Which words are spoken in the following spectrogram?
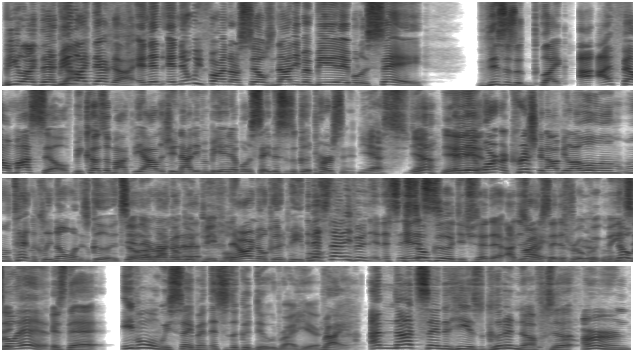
be like that be guy. like that guy. And then and then we find ourselves not even being able to say this is a like I, I found myself because of my theology not even being able to say this is a good person. Yes. Yeah. Yeah. if yeah, they yeah. weren't a Christian, I'd be like, well, well, technically, no one is good. So Yeah, there I'm are not no gonna- good people. There are no good people. And that's not even. It's, it's so it's- good that you said that. I just want to say this real quick, Means. No, go ahead. Is that even when we say, man, this is a good dude right here. Right. I'm not saying that he is good enough to earn.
